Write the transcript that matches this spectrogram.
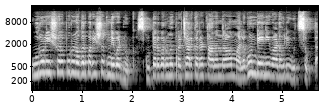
उरुण ईश्वरपूर नगर परिषद निवडणूक. स्कूटरवरून प्रचार करत आनंदराव मालगुंडे यांनी वाढवली उत्सुकता.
